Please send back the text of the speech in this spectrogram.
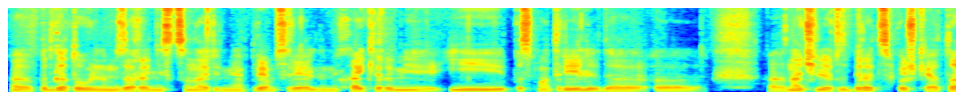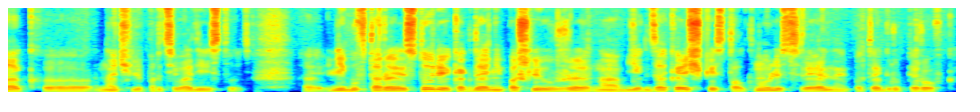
э, подготовленными заранее сценариями, а прям с реальными хакерами и посмотрели, да, начали разбирать цепочки атак, начали противодействовать. Либо вторая история, когда они пошли уже на объект заказчика и столкнулись с реальной ПТ-группировкой.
